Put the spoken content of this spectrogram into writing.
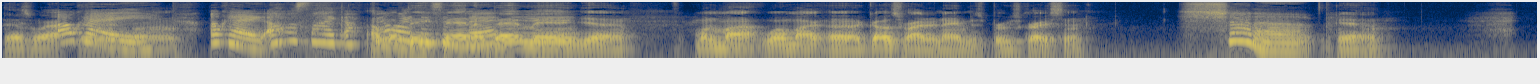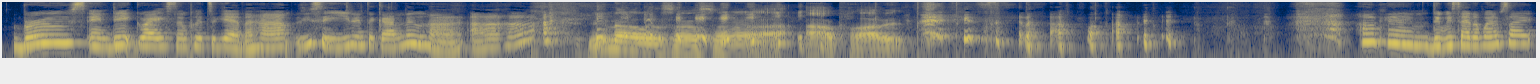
That's where I Okay. Okay. I was like, I feel I'm a like big this fan is of Batman. Yeah, one of my well, my uh, ghostwriter name is Bruce Grayson. Shut up. Yeah, Bruce and Dick Grayson put together, huh? You see, you didn't think I knew, huh? Uh huh. you know, listen, son, I, I applaud it. he said I it. Okay. Did we say the website?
